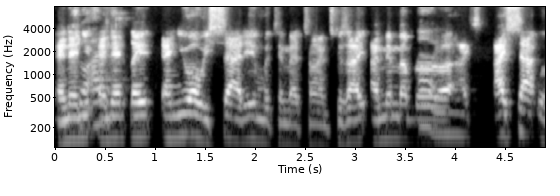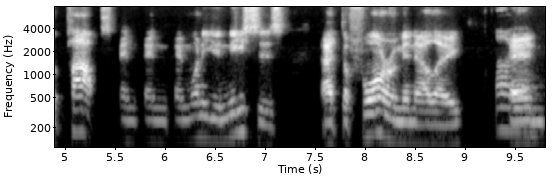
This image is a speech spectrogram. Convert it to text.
and then, so you, and then late, and you always sat in with him at times because I, I remember oh, uh, I, I sat with pops and, and and one of your nieces at the forum in LA, oh, and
